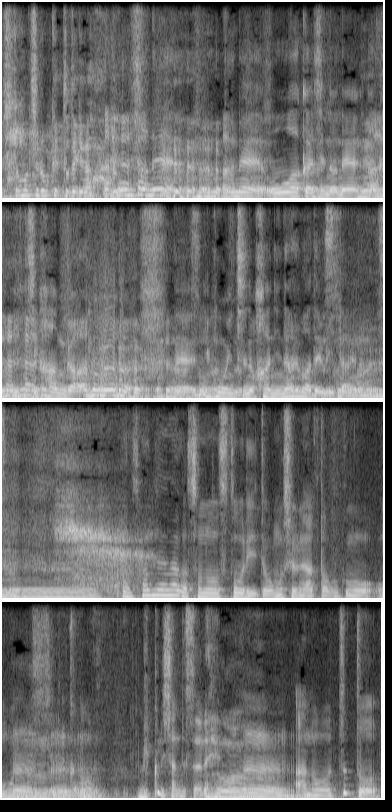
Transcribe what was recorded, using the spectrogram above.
下町ロケット的な。本当ね本当ね大赤字のねあの一藩が ね日本一の藩になるまでみたいな完全になんかそのストーリーって面白いなと僕も思いますし、うん。びっくりしたんですよね、うん。あのちょっと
